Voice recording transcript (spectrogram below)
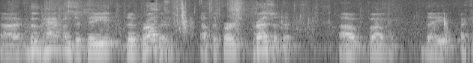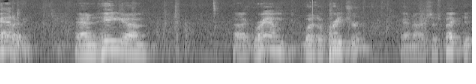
uh, who happened to be the brother of the first president of um, the academy. And he, um, uh, Graham was a preacher, and I suspect that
